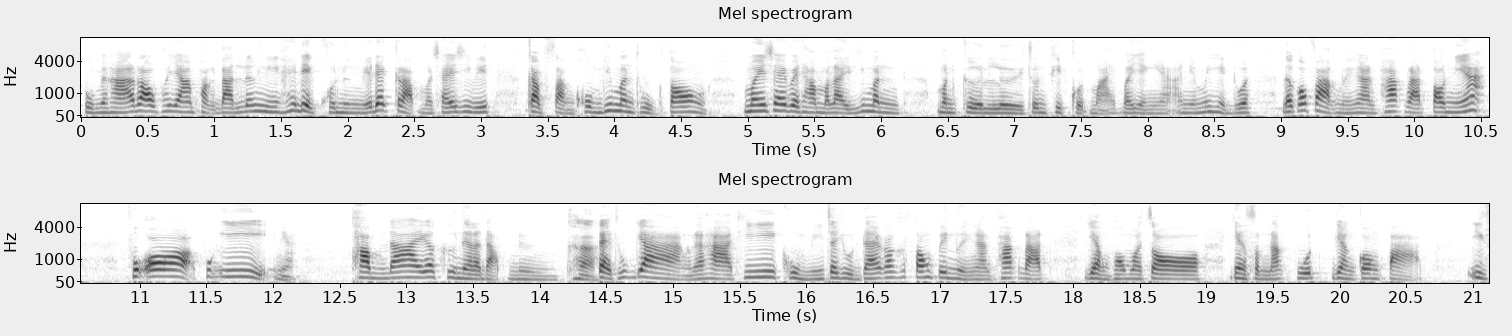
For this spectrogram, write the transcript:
ถูกไหมคะ เราพยายามผลักดันเรื่องนี้ให้เด็กคนหนึ่งเนี่ยได้กลับมาใช้ชีวิตกับสังคมที่มันถูกต้อง ไม่ใช่ไปทำอะไรที่มันมันเกินเลยจนผิดกฎหมายไปอย่างเงี้ยอันนี้ไม่เห็นด้วย แล้วก็ฝากหน่วยงานภาครัฐตอนเนี้ยพวกอ้อพวกอี้เนี่ยทำได้ก็คือในระดับหนึ่ง ค่ะ แต่ทุกอย่างนะคะที่กลุ่มนี้จะหยุดได้ก็ต้องเป็นหน่วยงานภาครัฐ อย่างพมจ อย่างสำนักพุทธ อย่างกองปราบ อีก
